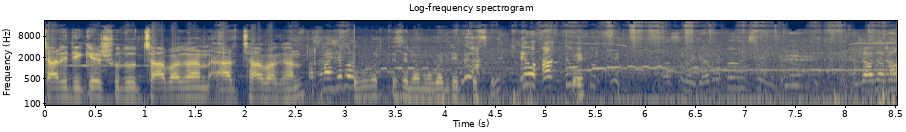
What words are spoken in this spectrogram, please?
চারিদিকে শুধু চা বাগান আর চা বাগান। মোবাইল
